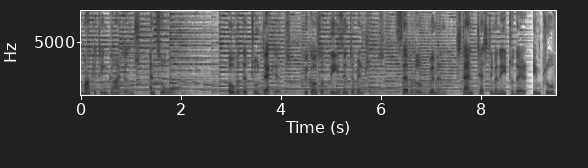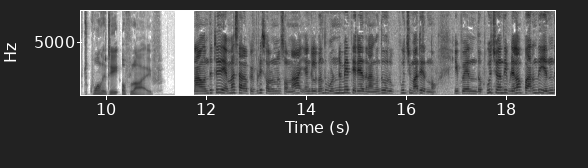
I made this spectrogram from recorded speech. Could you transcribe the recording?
marketing guidance and so on. Over the two decades, because of these interventions, several women stand testimony to their improved quality of life. நான் வந்துட்டு எம்எஸ்ஆர்எஃப் எப்படி சொல்லணும்னு சொன்னால் எங்களுக்கு வந்து ஒன்றுமே தெரியாது நாங்கள் வந்து ஒரு பூச்சி மாதிரி இருந்தோம் இப்போ இந்த பூச்சி வந்து இப்படியெல்லாம் பறந்து எந்த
